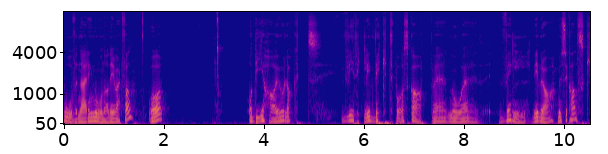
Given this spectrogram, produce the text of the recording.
hovednæring, noen av de i hvert fall. Og, og de har jo lagt virkelig vekt på å skape noe veldig bra musikalsk.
